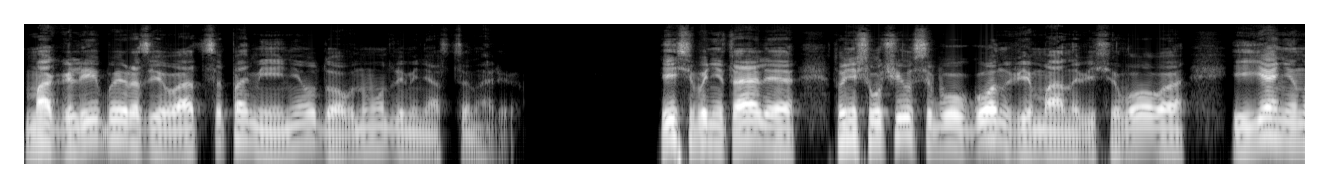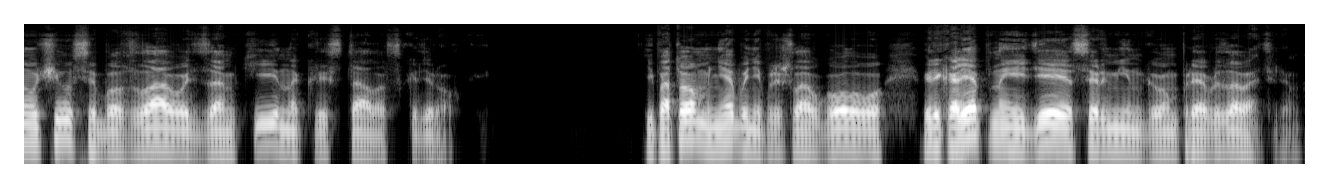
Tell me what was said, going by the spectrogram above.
могли бы развиваться по менее удобному для меня сценарию. Если бы не Талия, то не случился бы угон Вимана Веселова, и я не научился бы взлавывать замки на кристаллах с кодировкой. И потом мне бы не пришла в голову великолепная идея с Эрминговым преобразователем.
